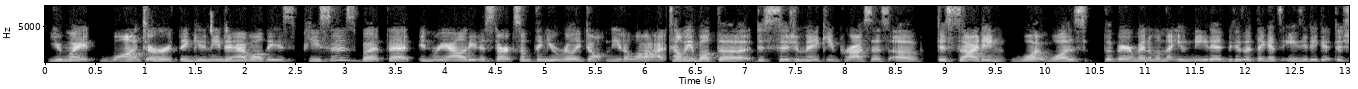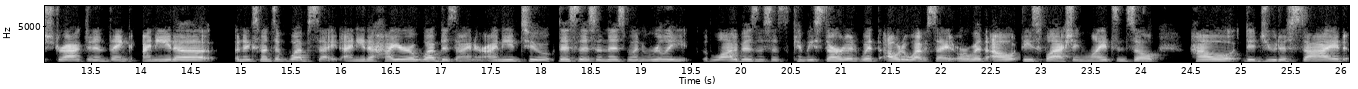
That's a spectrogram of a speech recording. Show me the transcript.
you might want or think you need to have all these pieces, but that in reality, to start something, you really don't need a lot. Tell me about the decision making process of deciding what was the bare minimum that you needed, because I think it's easy to get distracted and think, I need a an expensive website. I need to hire a web designer. I need to this, this, and this. When really a lot of businesses can be started without a website or without these flashing lights. And so how did you decide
